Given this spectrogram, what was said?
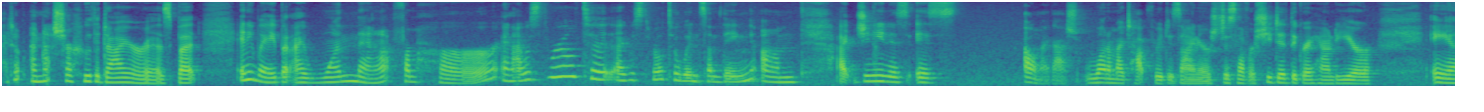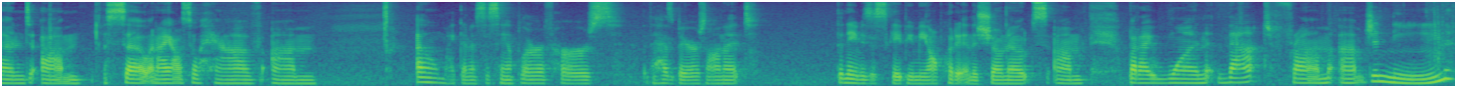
I don't I'm not sure who the dyer is, but anyway, but I won that from her and I was thrilled to I was thrilled to win something. Um I, Janine is is oh my gosh, one of my top three designers. Just love her. She did the Greyhound Year. And um so and I also have um oh my goodness, a sampler of hers that has bears on it the name is escaping me. I'll put it in the show notes. Um, but I won that from um, Janine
